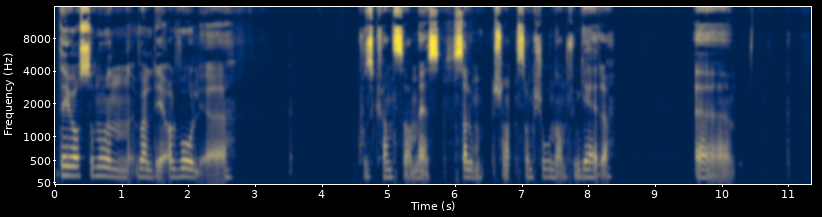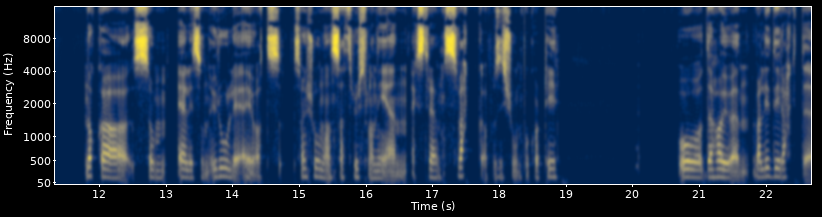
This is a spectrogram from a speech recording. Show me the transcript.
Det er jo også noen veldig alvorlige konsekvenser med Selv om sanksjonene fungerer. Eh, noe som er litt sånn urolig, er jo at sanksjonene setter Russland i en ekstremt svekka posisjon på kort tid. Og det har jo en veldig direkte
